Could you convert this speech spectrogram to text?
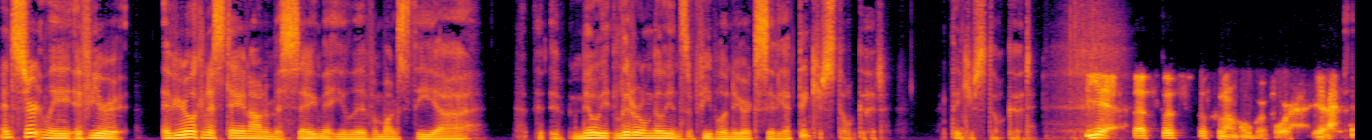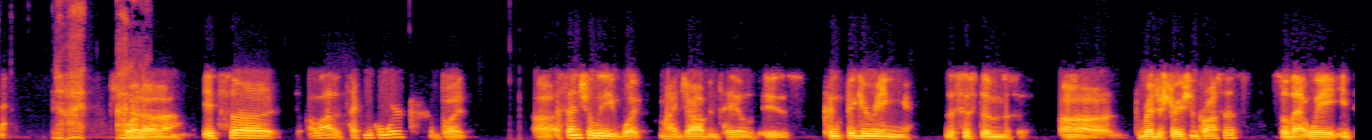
And certainly, if you're if you're looking to stay anonymous, saying that you live amongst the uh, million, literal millions of people in New York City, I think you're still good. I think you're still good. Yeah, that's that's that's what I'm hoping for. Yeah, No, I, I but uh, it's uh, a lot of technical work. But uh, essentially, what my job entails is configuring the system's uh, registration process, so that way it's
